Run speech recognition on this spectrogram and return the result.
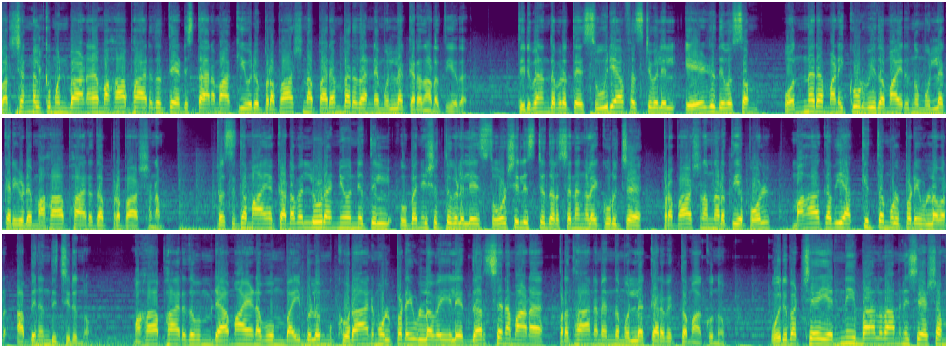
വർഷങ്ങൾക്ക് മുൻപാണ് മഹാഭാരതത്തെ അടിസ്ഥാനമാക്കി ഒരു പ്രഭാഷണ പരമ്പര തന്നെ മുല്ലക്കര നടത്തിയത്. തിരുവനന്തപുരത്തെ സൂര്യ ഫെസ്റ്റിവലിൽ ഏഴ് ദിവസം ഒന്നര മണിക്കൂർ വീതമായിരുന്നു മുല്ലക്കരയുടെ മഹാഭാരത പ്രഭാഷണം. പ്രസിദ്ധമായ കടവല്ലൂർ അന്യോന്യത്തിൽ ഉപനിഷത്തുകളിലെ സോഷ്യലിസ്റ്റ് ദർശനങ്ങളെക്കുറിച്ച് പ്രഭാഷണം നടത്തിയപ്പോൾ മഹാകവി അക്കിത്തം ഉൾപ്പെടെയുള്ളവർ അഭിനന്ദിച്ചിരുന്നു. മഹാഭാരതവും രാമായണവും ബൈബിളും ഖുറാനും ഉൾപ്പെടെയുള്ളവയിലെ ദർശനമാണ് പ്രധാനമെന്ന് മുല്ലക്കര വ്യക്തമാക്കുന്നു. ഒരുപക്ഷെ എൻ ഇ ബാലറാമിന് ശേഷം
